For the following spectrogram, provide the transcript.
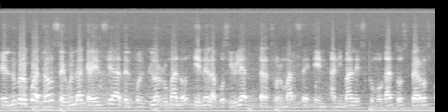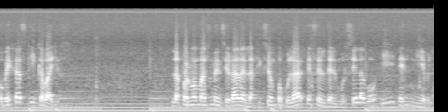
El número 4, según la creencia del folclore rumano, tiene la posibilidad de transformarse en animales como gatos, perros, ovejas y caballos. La forma más mencionada en la ficción popular es el del murciélago y en niebla.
